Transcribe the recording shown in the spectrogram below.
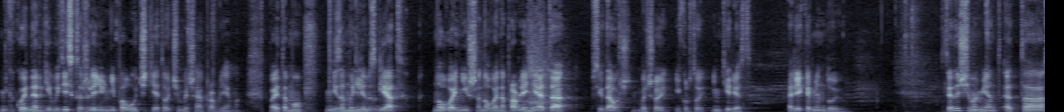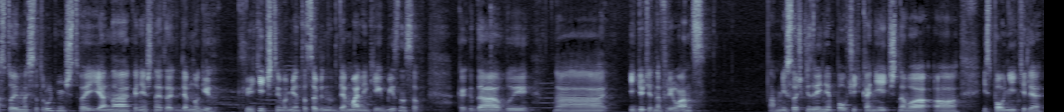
Никакой энергии вы здесь, к сожалению, не получите, это очень большая проблема. Поэтому незамыленный взгляд, новая ниша, новое направление – это всегда очень большой и крутой интерес. Рекомендую. Следующий момент – это стоимость сотрудничества, и она, конечно, это для многих критичный момент, особенно для маленьких бизнесов, когда вы э, идете на фриланс, там не с точки зрения получить конечного э, исполнителя,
